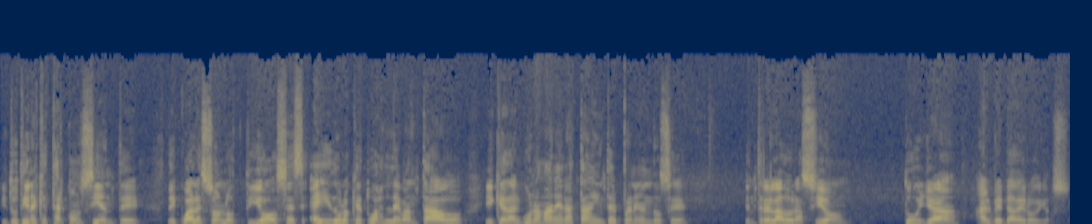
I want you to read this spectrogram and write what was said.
Y tú tienes que estar consciente de cuáles son los dioses e ídolos que tú has levantado y que de alguna manera están interponiéndose entre la adoración tuya al verdadero Dios.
